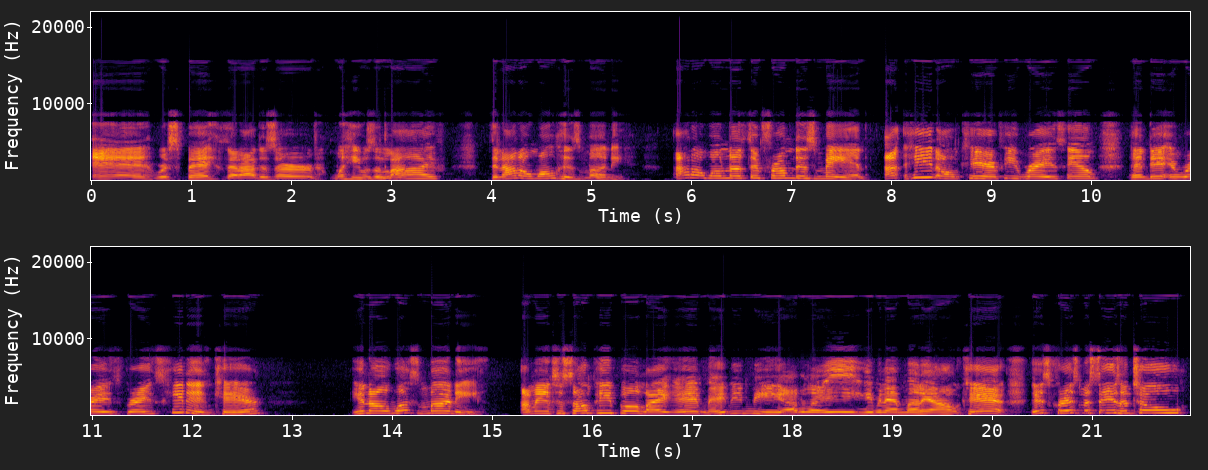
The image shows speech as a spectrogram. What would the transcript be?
and respect that I deserved when he was alive, then I don't want his money. I don't want nothing from this man. I, he don't care if he raised him and didn't raise Grace. He didn't care. You know, what's money? I mean, to some people, like, hey, maybe me. I'm like, hey, give me that money. I don't care. It's Christmas season two.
